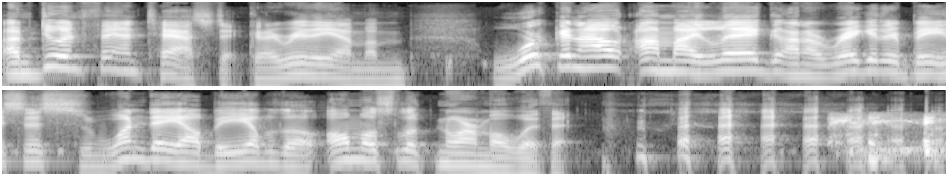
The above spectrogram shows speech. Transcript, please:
I'm doing fantastic. I really am. I'm working out on my leg on a regular basis. One day I'll be able to almost look normal with it.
